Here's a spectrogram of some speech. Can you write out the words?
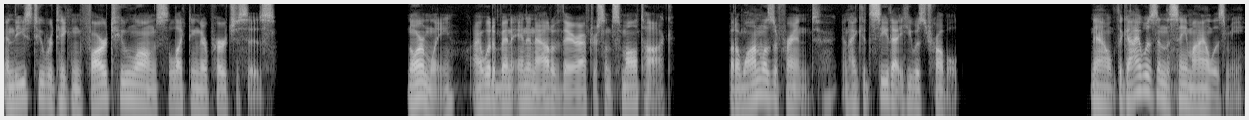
And these two were taking far too long selecting their purchases. Normally, I would have been in and out of there after some small talk, but Awan was a friend, and I could see that he was troubled. Now, the guy was in the same aisle as me,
